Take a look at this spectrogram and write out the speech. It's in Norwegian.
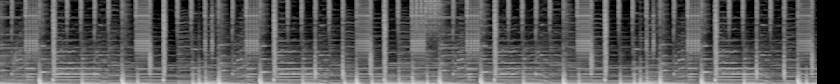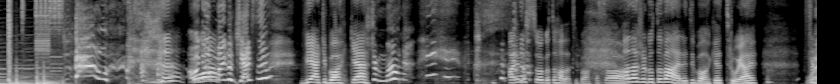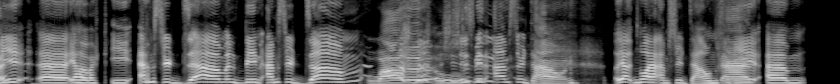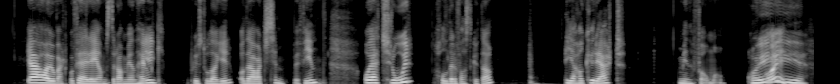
Oh my god, Michael Jackson! Vi er tilbake. Arin, det er så godt å ha deg tilbake. Altså. Å, det er så godt å være tilbake, tror jeg. Fordi eh, jeg har jo vært i Amsterdam and been Amsterdam. Wow. Oh. She's been Amsterdam. Ja, nå er jeg Amsterdam fordi um, jeg har jo vært på ferie i Amsterdam i en helg, pluss to dager, og det har vært kjempefint. Og jeg tror, hold dere fast, gutta, jeg har kurert min FOMO. Oi. Oi.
